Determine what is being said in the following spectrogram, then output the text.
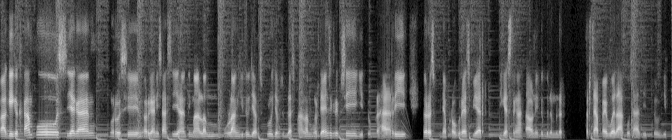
pagi ke kampus ya kan? Ngurusin organisasi nanti malam pulang gitu jam 10 jam 11 malam ngerjain skripsi gitu per hari. Itu harus punya progres biar tiga setengah tahun itu benar-benar tercapai buat aku saat itu gitu.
